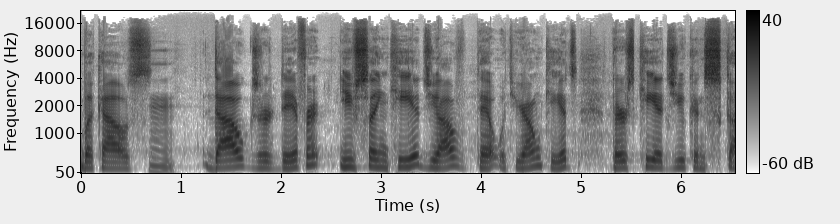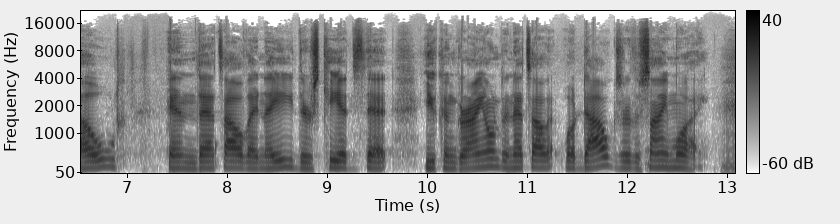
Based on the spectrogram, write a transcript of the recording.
because hmm. dogs are different you've seen kids y'all dealt with your own kids there's kids you can scold and that's all they need. There's kids that you can ground, and that's all. Well, dogs are the same way. Mm.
